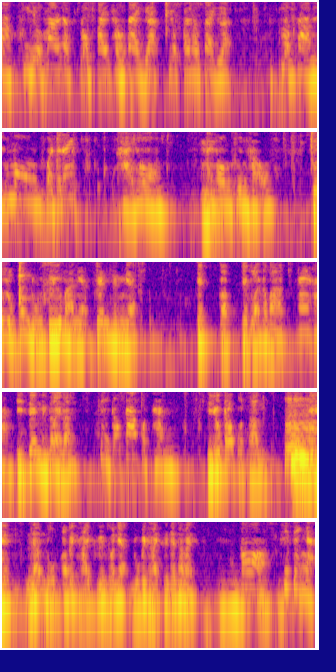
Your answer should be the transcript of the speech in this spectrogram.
มาคือเยอะมากจ้ะหลบไปแถวแตกอีกละยกไปแถวแตกอีกละเกือบสามชั่วโมงกว่าจะได้ขายทองอืขามยทองคืนเขาสรุปว่าหนูซื้อมาเนี่ย เส้นหนึ่งเนี่ยเจ็ดกับเจ็ดร้อยกว่าบาท ใช่ค่ะอีกเส้นหนึ่งเท่าไหร่นะสี่เก้าเก้ากดทันสี่เก้าเก้ากดทันอืโอมเคแล้วหนูเอาไปขายคืนเขาเนี่ยหนูไปขายคืนได้เท่าไหร่ก็ที่จริงอะ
